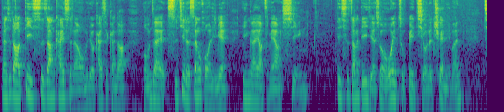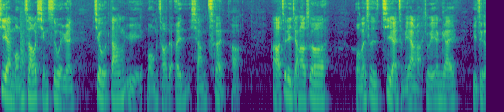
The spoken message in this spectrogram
但是到第四章开始呢，我们就开始看到我们在实际的生活里面应该要怎么样行。第四章第一节说：“我为主被囚的劝你们，既然蒙召行事为人，就当与蒙召的恩相称啊。”啊，这里讲到说，我们是既然怎么样啊，就应该与这个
